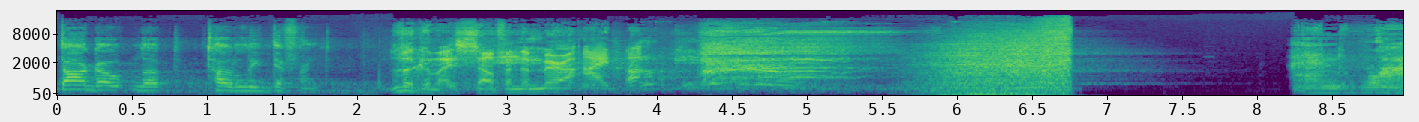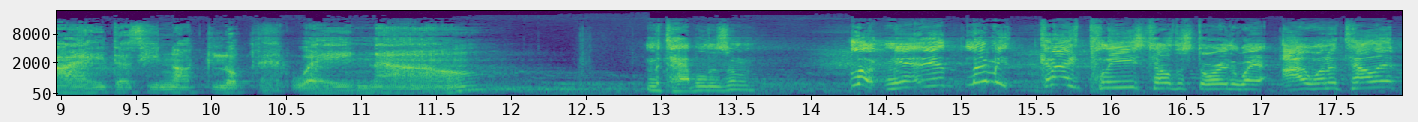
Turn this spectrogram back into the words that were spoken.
Dargo looked totally different. Look at myself in the mirror. I. uh, And why does he not look that way now? Metabolism? Look, man, let me. Can I please tell the story the way I want to tell it?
